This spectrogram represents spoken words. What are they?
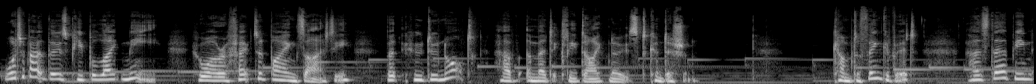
What about those people like me who are affected by anxiety but who do not have a medically diagnosed condition? Come to think of it, has there been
